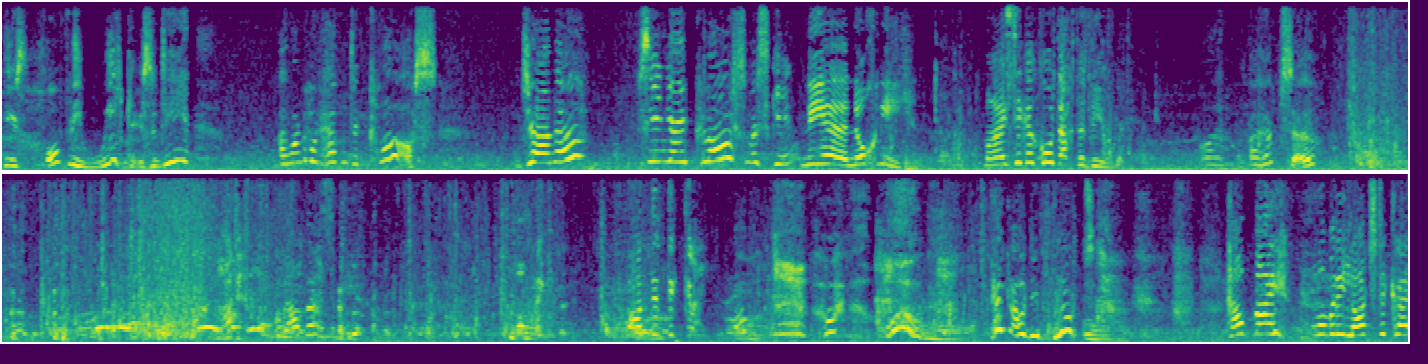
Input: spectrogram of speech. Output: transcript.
he's awfully weak, isn't he? I wonder what happened to Klaas. Jana, sien jy Klaas miskien? Nee, nog nie. Maar hy is seker kort agter Dion. I, I hope so. Om my die bloed. Help my om lodge te kry.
